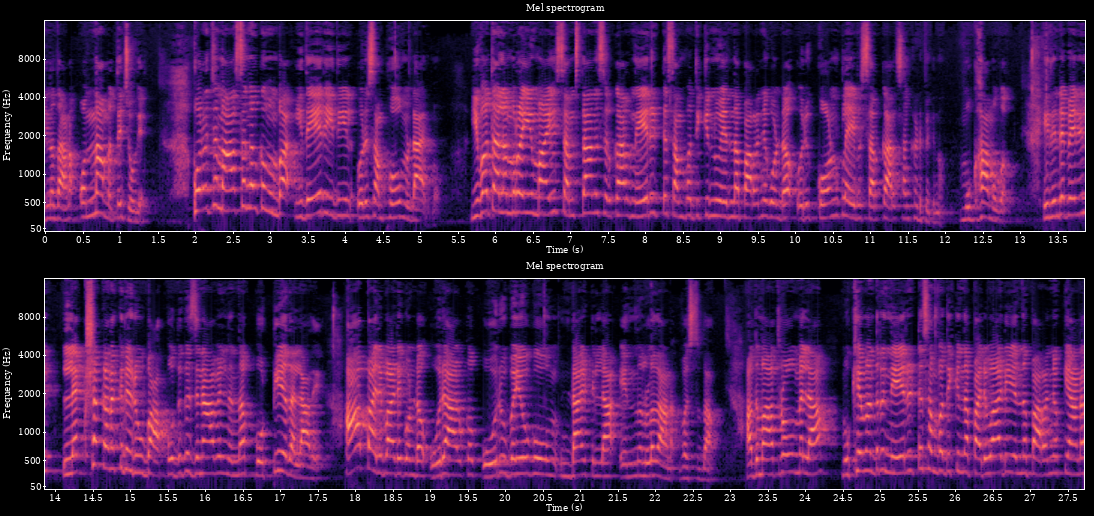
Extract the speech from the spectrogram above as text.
എന്നതാണ് ഒന്നാമത്തെ ചോദ്യം. കുറച്ച് മാസങ്ങൾക്ക് മുമ്പ് ഇതേ രീതിയിൽ ഒരു സംഭവം ഉണ്ടായിരുന്നു. യുവതലമുറയുമായി സംസ്ഥാന സർക്കാർ നേരിട്ട് സംവദിക്കുന്നു എന്ന് പറഞ്ഞുകൊണ്ട് ഒരു കോൺക്ലേവ് സർക്കാർ സംഘടിപ്പിക്കുന്നു. മുഖാമുഖം. ഇതിന്റെ പേരിൽ ലക്ഷക്കണക്കിന് രൂപ പൊതുഖജനാവിൽ നിന്ന് പൊട്ടിയതല്ലാതെ ആ പരിപാടി കൊണ്ട് ഒരാൾക്കും ഒരു ഉപയോഗവും ഉണ്ടായിട്ടില്ല എന്നുള്ളതാണ് വസ്തുത. അതുമാത്രവുമല്ല മുഖ്യമന്ത്രി നേരിട്ട് സംവദിക്കുന്ന പരിപാടി എന്ന് പറഞ്ഞൊക്കെയാണ്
